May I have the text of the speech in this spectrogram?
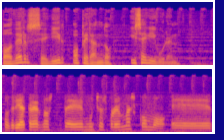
poder seguir operando y seguiguren podría traernos eh, muchos problemas como eh,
